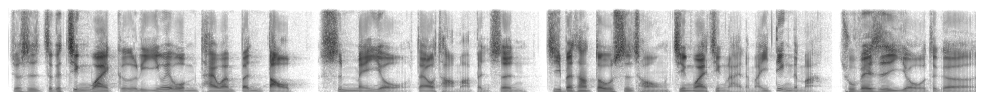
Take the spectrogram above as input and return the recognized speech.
就是这个境外隔离，因为我们台湾本岛是没有 Delta 嘛，本身基本上都是从境外进来的嘛，一定的嘛，除非是有这个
